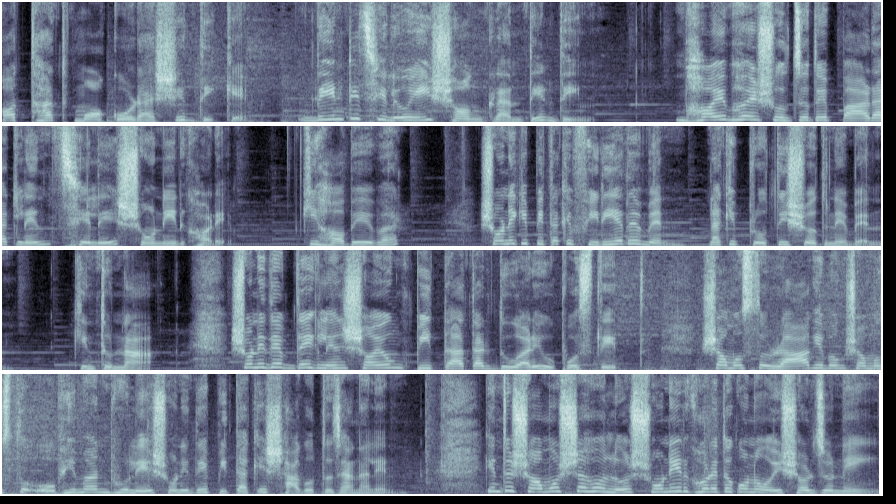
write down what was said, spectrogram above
অর্থাৎ মকর রাশির দিকে। দিনটি ছিল এই সংক্রান্তির দিন। ভয়ে ভয়ে সূর্যদেব পা রাখলেন ছেলে শনির ঘরে। কি হবে এবার? শনি কি পিতাকে ফিরিয়ে দেবেন নাকি প্রতিশোধ নেবেন? কিন্তু না শনিদেব দেখলেন স্বয়ং পিতা তার দুয়ারে উপস্থিত। সমস্ত রাগ এবং সমস্ত অভিমান ভুলে শনিদেব পিতাকে স্বাগত জানালেন। কিন্তু সমস্যা হলো, শনির ঘরে তো কোনো ঐশ্বর্য নেই।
